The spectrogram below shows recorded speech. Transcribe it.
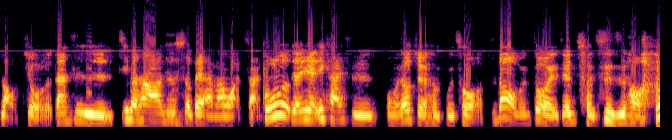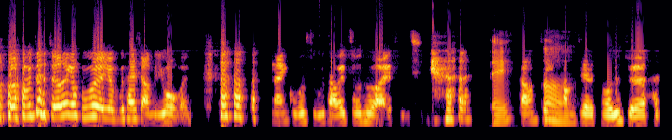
老旧了，但是基本上它就是设备还蛮完善。服务人员一开始我们都觉得很不错，直到我们做了一件蠢事之后，我们就觉得那个服务人员不太想理我们。南国俗才会做出来的事情。哎，刚进嗯房间的时候就觉得很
